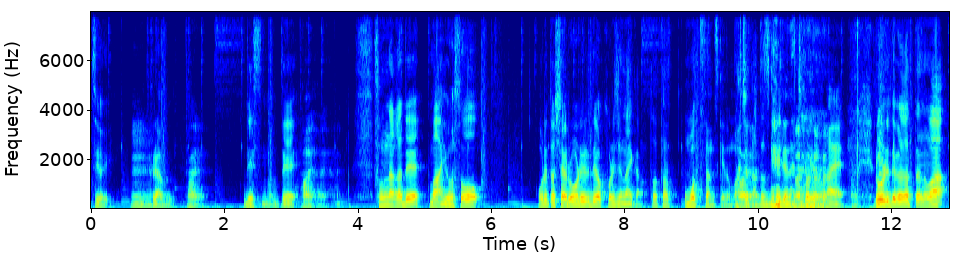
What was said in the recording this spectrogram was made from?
強いうん。クラブはい。ですので、はいはいはい。その中でまあ予想俺としてはローレルではこれじゃないかなとた思ってたんですけど、まあ、はい。ちょっと後付けみたいになっちゃうけど、はい。ローレルでかかったのは、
